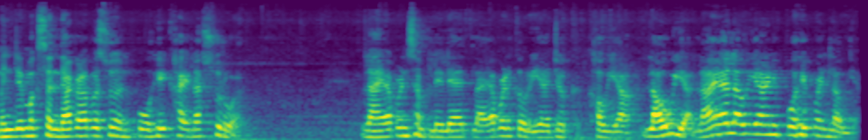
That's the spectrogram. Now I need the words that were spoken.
म्हणजे मग संध्याकाळपासून पोहे खायला सुरुवात. लाया पण संपलेल्या आहेत लाया पण करूया जग खाऊया. लावूया लाया लावूया आणि पोहे पण लावूया.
